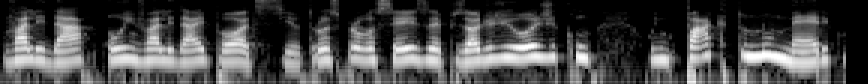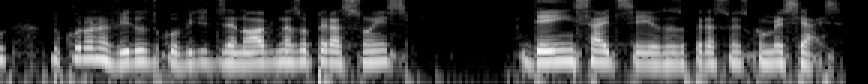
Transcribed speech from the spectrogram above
validar ou invalidar a hipótese. Eu trouxe para vocês o episódio de hoje com o impacto numérico do coronavírus, do Covid-19 nas operações de inside sales, as operações comerciais.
